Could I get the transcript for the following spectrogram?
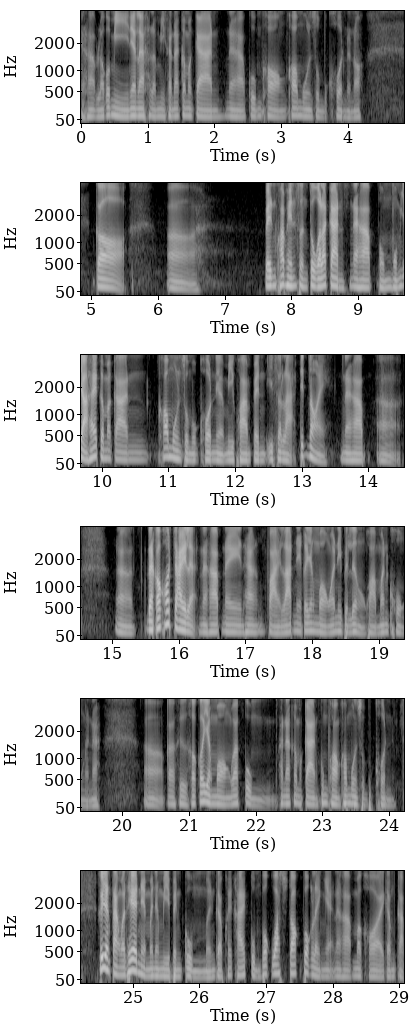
นะครับเราก็มีเนี่ยนะเรามีคณะกรรมการนะครับคุ้มครองข้อมูลส่วนบุคคลนะเนาะก็เป็นความเห็นส่วนตัวล้วกันนะครับผมผมอยากให้กรรมการข้อมูลส่วนบุคคลเนี่ยมีความเป็นอิสระนิดหน่อยนะครับอ่า แต่ก็เข้าใจแหละนะครับ ในทางฝ่ายรัฐเนี่ยก็ยังมองว่านี่เป็นเรื่องของความมั่นคงนะก็คือเขาก็ยังมองว่ากลุ่มคณะกรรมการคุ้มครองข้อมูลส่วนบุคคล คืออย่างต่างประเทศเนี่ยมันยังมีเป็นกลุ่มเหมือนกับคล้ายๆกลุ่มพวก watchdog พวกอะไรเงี้ยนะครับมาคอยกำกับ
